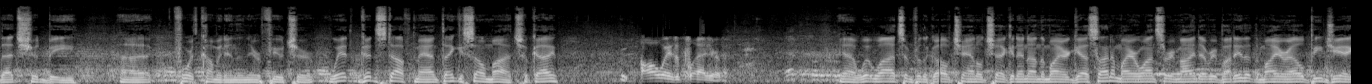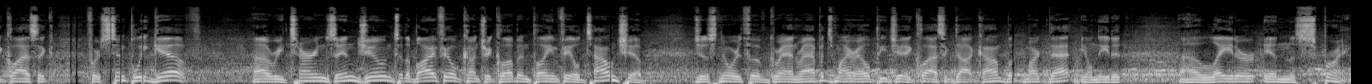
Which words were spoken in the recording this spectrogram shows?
that should be uh, forthcoming in the near future. Whit, good stuff, man. Thank you so much. Okay. Always a pleasure. Yeah, Whit Watson for the Golf Channel checking in on the Meijer guest line. And Meijer wants to remind everybody that the Meijer LPGA Classic for Simply Give uh, returns in June to the Blythefield Country Club in Plainfield Township, just north of Grand Rapids. MeijerLPGAClassic.com. Bookmark that. You'll need it uh, later in the spring.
